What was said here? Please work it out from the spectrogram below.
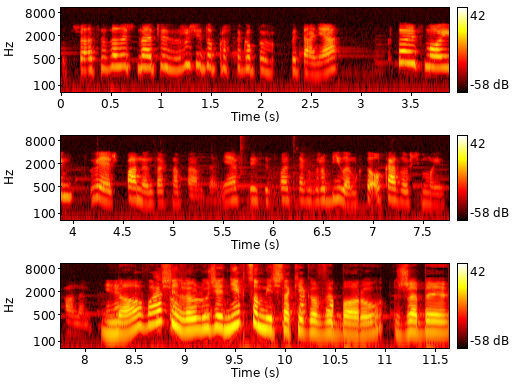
To trzeba sobie zadać, znaczy zwrócić do prostego py- pytania, kto jest moim, wiesz, panem tak naprawdę, nie? W tej sytuacji, jak zrobiłem, kto okazał się moim panem, nie? No właśnie, że ludzie nie chcą mieć takiego wyboru, żeby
